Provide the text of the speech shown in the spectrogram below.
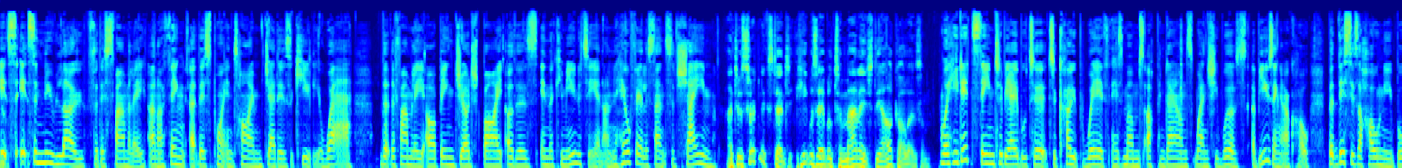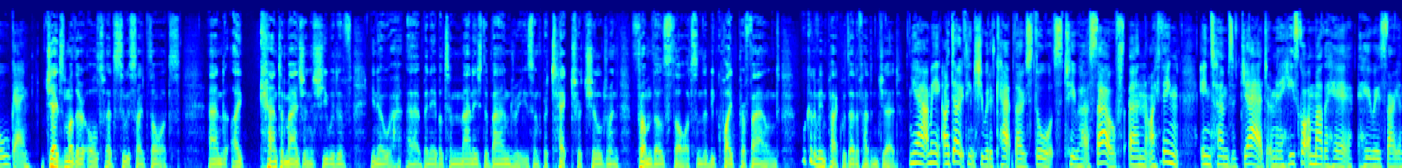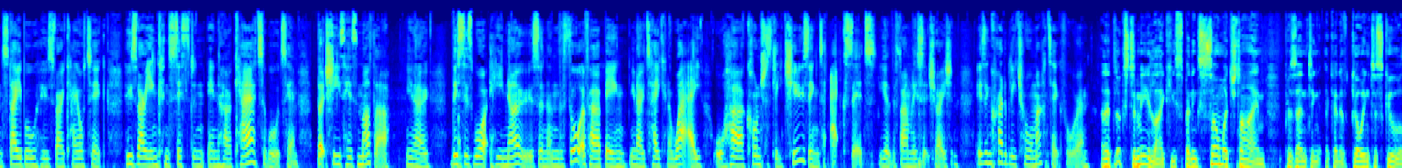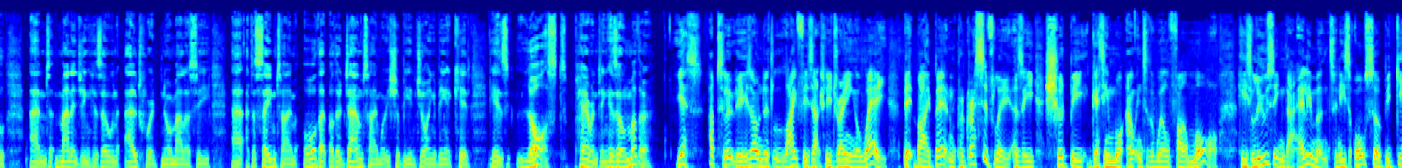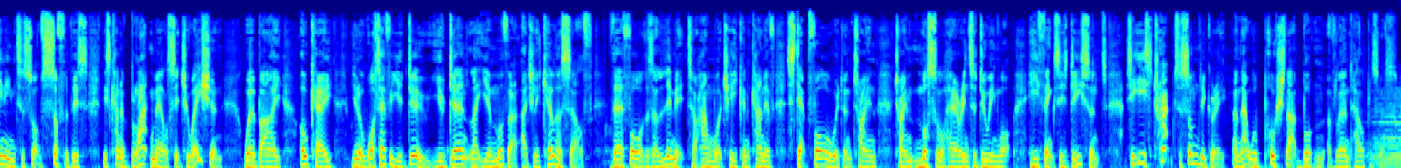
it's it's a new low for this family, and I think at this point in time, Jed is acutely aware that the family are being judged by others in the community, and, and he'll feel a sense of shame. And to a certain extent, he was able to manage the alcoholism. Well, he did seem to be able to, to cope with his mum's up and downs when she was abusing alcohol, but this is a whole new ball game. Jed's mother also had suicide thoughts, and I can't imagine she would have, you know, uh, been able to manage the boundaries and protect her children from those thoughts, and they'd be quite profound. What kind of impact would that have had in Jed? Yeah, I mean, I don't think she would have kept those thoughts to herself. And I think, in terms of Jed, I mean, he's got a mother here who is very unstable, who's very chaotic, who's very inconsistent in her care towards him, but she's his mother you know, this is what he knows. And, then the thought of her being, you know, taken away or her consciously choosing to exit you know, the family situation is incredibly traumatic for him. And it looks to me like he's spending so much time presenting a kind of going to school and managing his own outward normality. Uh, at the same time, all that other downtime where he should be enjoying being a kid is lost parenting his own mother. Yes, absolutely. His own little life is actually draining away bit by bit and progressively as he should be getting more out into the world far more. He's losing that element and he's also beginning to sort of suffer this, this kind of blackmail situation whereby, okay, you know, whatever you do, you don't let your mother actually kill herself. Therefore, there's a limit to how much he can kind of step forward and try and try and muscle her into doing what he thinks is decent. See, he's trapped to some degree, and that will push that button of learned helplessness.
